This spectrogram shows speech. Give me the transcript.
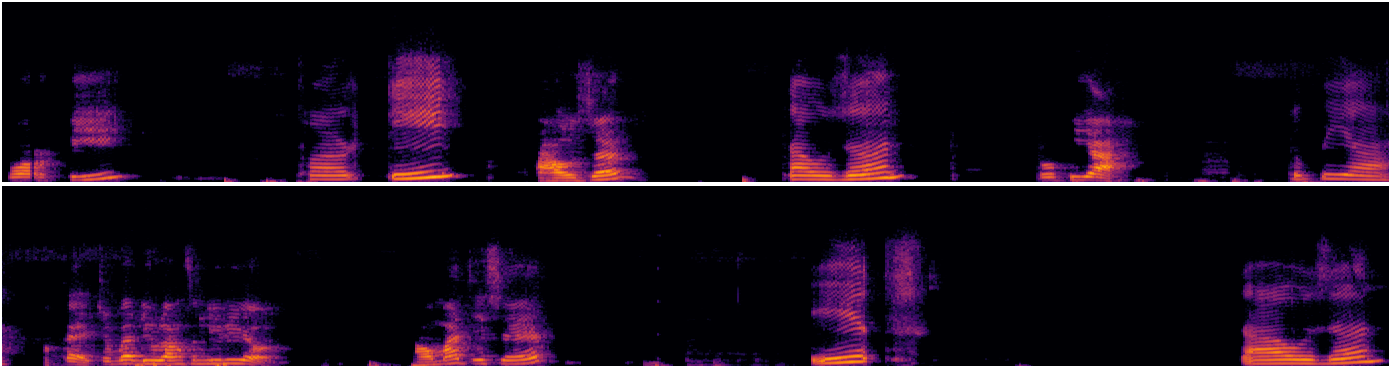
40 forty thousand thousand rupiah. rupiah. Oke, coba diulang sendiri yuk. How much is it? It's thousand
